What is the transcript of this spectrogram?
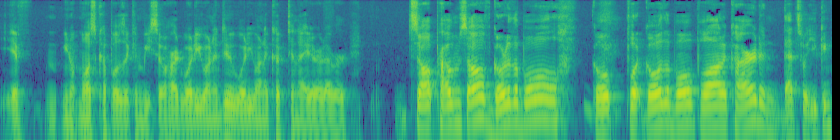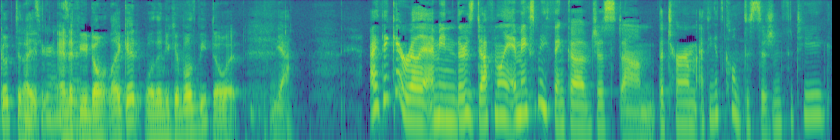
if you know most couples it can be so hard. What do you want to do? What do you want to cook tonight or whatever? Solve problem solve go to the bowl. Go put go to the bowl pull out a card and that's what you can cook tonight. And if you don't like it well then you can both veto it. Yeah. I think it really i mean there's definitely it makes me think of just um, the term i think it's called decision fatigue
